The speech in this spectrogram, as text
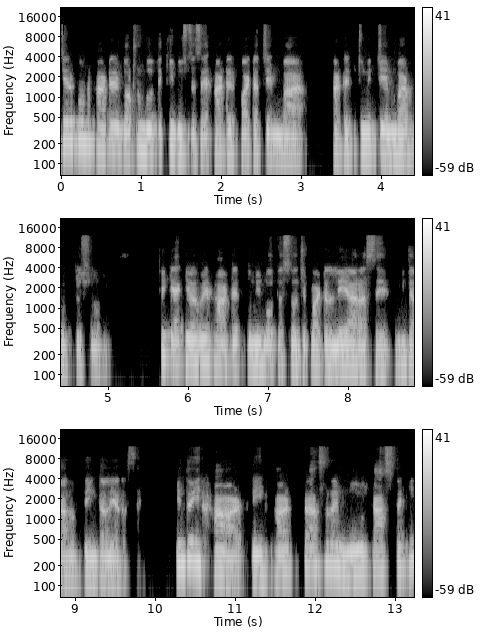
যেরকম হার্টের গঠন বলতে কি বুঝতেছে? হার্টের কয়টা চেম্বার? হার্টের তুমি চেম্বার করতেছো। ঠিক একইভাবে হার্টের তুমি বলতেছো যে কয়টা লেয়ার আছে? তুমি জানো তিনটা লেয়ার আছে। কিন্তু এই হার্ট এই হার্টটা আসলে মূল কাজটা কি?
